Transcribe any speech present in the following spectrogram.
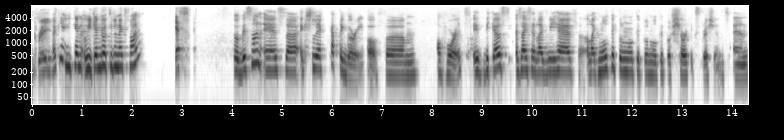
Great. Okay, we can we can go to the next one. Yes. So this one is uh, actually a category of um, of words. Because, as I said, like we have like multiple, multiple, multiple short expressions, and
